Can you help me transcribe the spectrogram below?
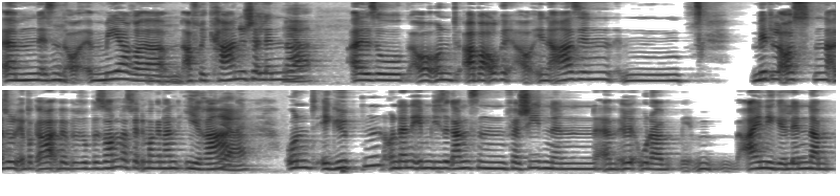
ähm, es sind mehrere afrikanische Länder. Ja. Also und aber auch in Asien, mh, Mittelosten, also so besonders wird immer genannt Irak Ja. und Ägypten und dann eben diese ganzen verschiedenen ähm, oder ähm, einige Länder,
